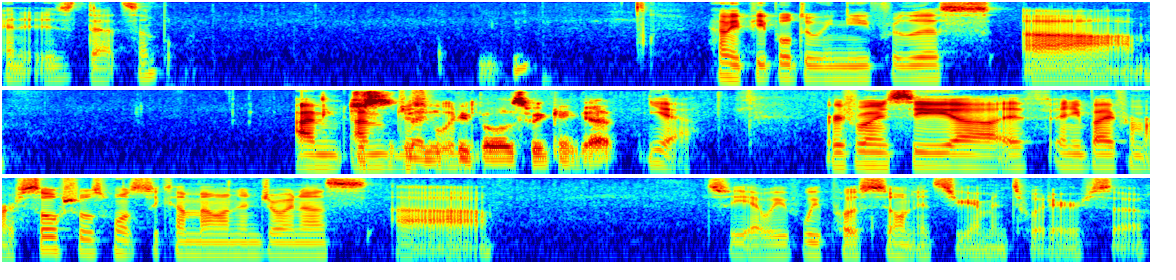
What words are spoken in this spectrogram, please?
And it is that simple. Mm-hmm. How many people do we need for this? Um, I'm just I'm as many people as we can get. Yeah, we're just going to see uh, if anybody from our socials wants to come on and join us. Uh, so yeah, we we post on Instagram and Twitter. So.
